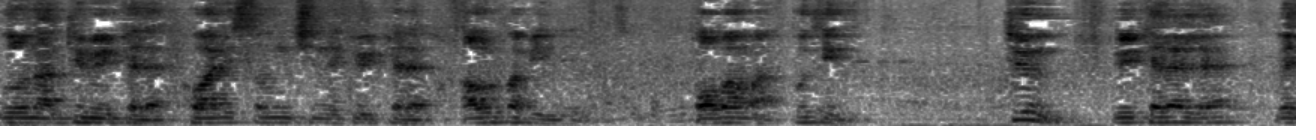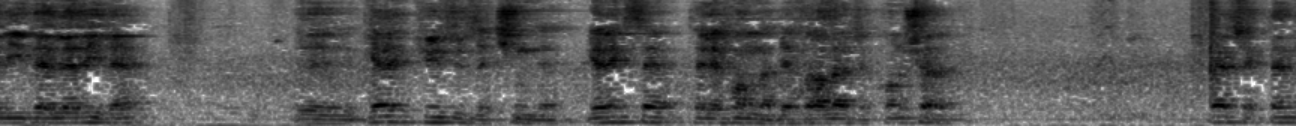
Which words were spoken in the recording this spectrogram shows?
bulunan tüm ülkeler, koalisyonun içindeki ülkeler, Avrupa Birliği, Obama, Putin, tüm ülkelerle ve liderleriyle e, gerek yüz yüze Çin'de, gerekse telefonla defalarca konuşarak gerçekten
